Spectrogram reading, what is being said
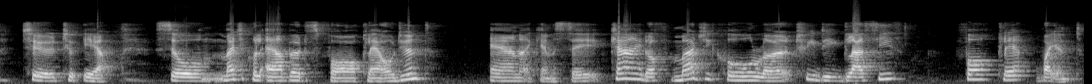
to, to hear. So magical airbirds for clairaudient and I can say kind of magical uh, 3D glasses for clairvoyant.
